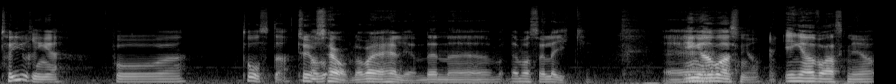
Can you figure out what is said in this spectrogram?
Tyringe på uh, torsdag. Tyrshov, där var jag helgen. Den, eh, den var så lik. Eh, Inga överraskningar. Inga överraskningar.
